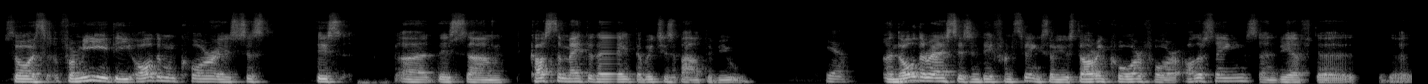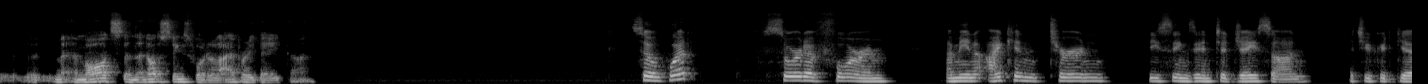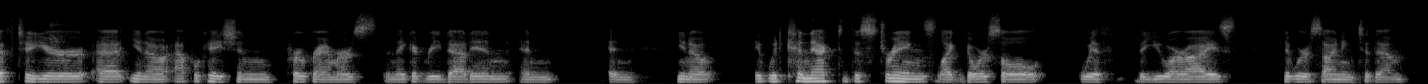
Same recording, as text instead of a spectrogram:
So for me, the Audubon core is just this uh, this um, custom metadata which is about the view. Yeah and all the rest is in different things. So you start in core for other things, and we have the, the, the mods and other things for the library data. So what sort of form I mean, I can turn these things into JSON that you could give to your, uh, you know, application programmers, and they could read that in, and and you know, it would connect the strings like dorsal with the URIs that we're assigning to them,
